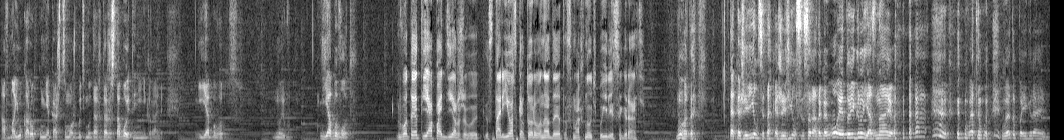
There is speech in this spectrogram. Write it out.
а в мою коробку, мне кажется, может быть, мы даже, даже с тобой-то не играли. И я бы вот, ну, я бы вот, Вот это я поддерживаю. Старье, с которого надо это смахнуть пыль и сыграть. ну, это, так оживился, так оживился сразу, такой, о, эту игру я знаю, в это, мы- в это поиграем.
